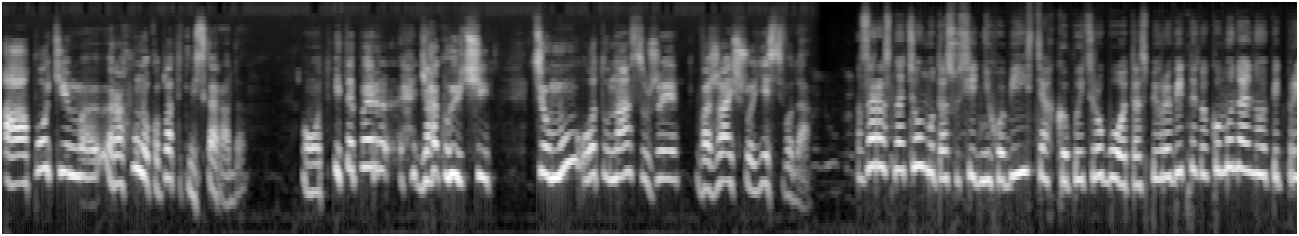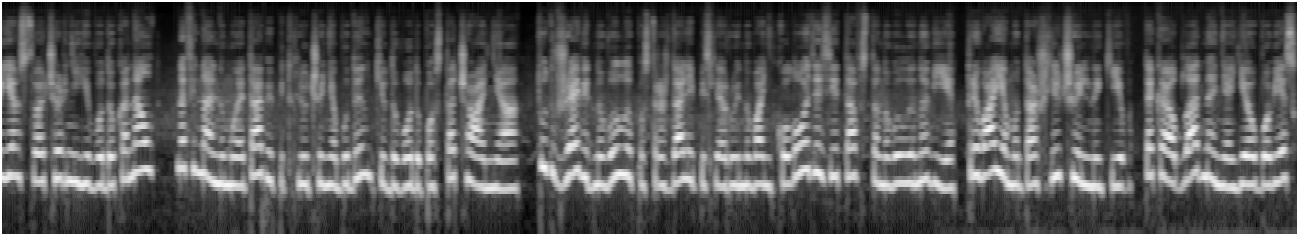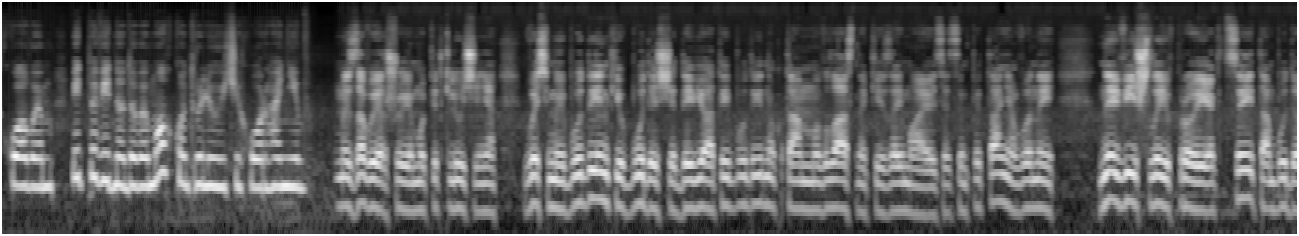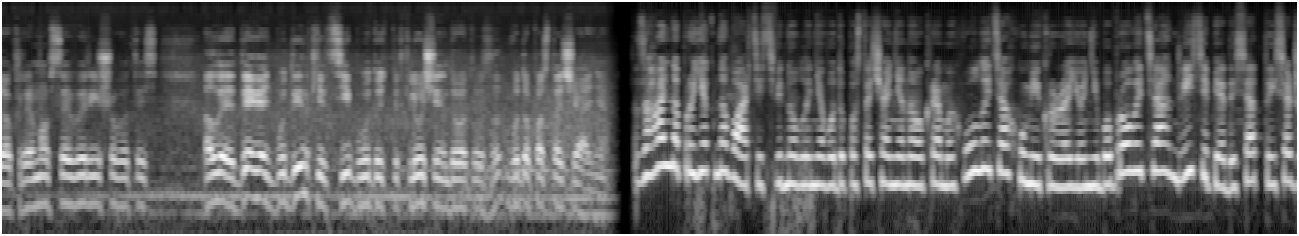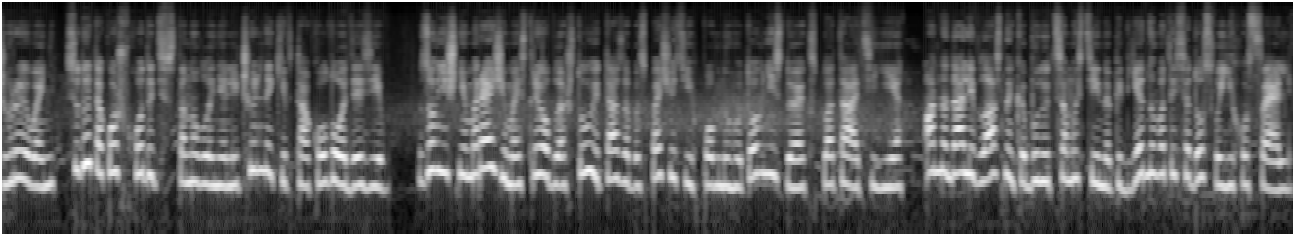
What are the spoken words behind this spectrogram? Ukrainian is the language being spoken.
а потім рахунок оплатить міська рада. От. І тепер, дякуючи цьому, от у нас вже вважай, що є вода. Зараз на цьому та сусідніх обійстях кипить робота. Співробітники комунального підприємства Чернігівводоканал на фінальному етапі підключення будинків до водопостачання. Тут вже відновили постраждалі після руйнувань колодязі та встановили нові. Триває монтаж лічильників. Таке обладнання є обов'язковим відповідно до вимог контролюючих органів. Ми завершуємо підключення восьми будинків, буде ще дев'ятий будинок. Там власники займаються цим питанням. Вони не ввійшли в проєкт цей, там буде окремо все вирішуватись. Але дев'ять будинків ці будуть підключені до водопостачання. Загальна проєктна вартість відновлення водопостачання на окремих вулицях у мікрорайоні Бобровиця 250 тисяч гривень. Сюди також входить встановлення лічильників та колодязів. Зовнішні мережі майстри облаштують та забезпечать їх повну готовність до експлуатації. А надалі власники будуть самостійно під'єднуватися до своїх осель.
